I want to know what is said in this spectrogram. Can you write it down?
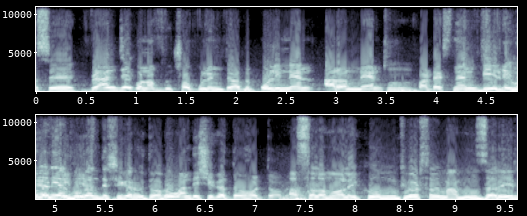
আছে। ব্র্যান্ড যে কোনো সবগুলো নিতে আপনি পলি নেন আর আর নেন ফাটেক্স নেন বিএরবি এগুলো নিয়ে আর ভোগান্তির শিকার হইতে হবে। ভোগান্তি শিকার তো হতে হবে। আসসালামু আলাইকুম ভিউয়ার্স আমি মামুন জারির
